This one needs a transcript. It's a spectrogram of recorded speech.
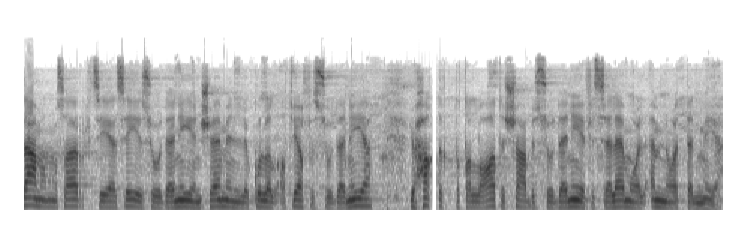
دعم مسار سياسي سوداني شامل لكل الأطياف السودانية يحقق تطلعات الشعب السوداني في السلام والأمن والتنمية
